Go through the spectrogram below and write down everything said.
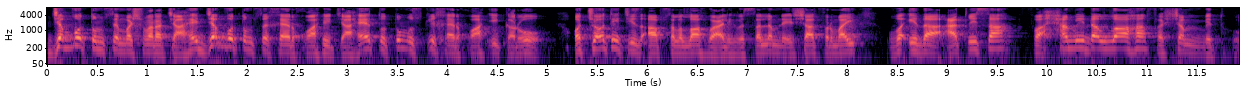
جب وہ تم سے مشورہ چاہے، جب وہ تم سے خیر خواہی چاہے، تو تم اس کی خیر خواہی کرو۔ اور چوتھی چیز آپ صلی اللہ علیہ وسلم نے ارشاد فرمائی، وَإِذَا عَقِسَ فَحَمِدَ اللَّهَ فَشَمِّتْهُ۔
